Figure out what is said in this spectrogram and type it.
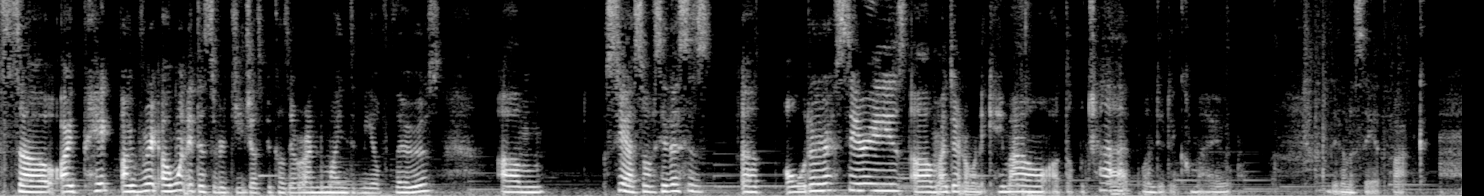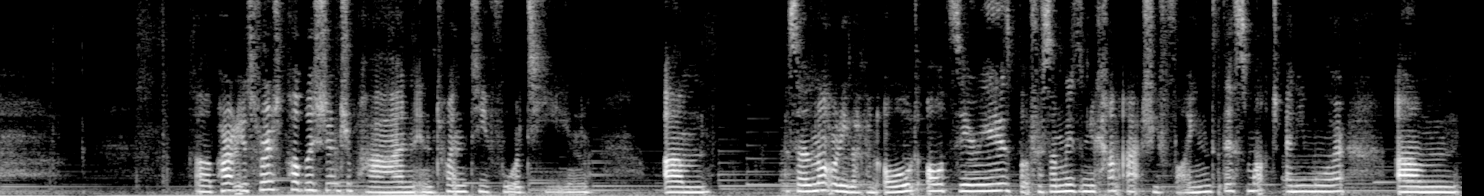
so I picked, I, I wanted this originally just because it reminded me of those. Um, so yeah, so obviously this is a older series. Um, I don't know when it came out. I'll double check. When did it come out? they're gonna say at the back. Uh, apparently it was first published in Japan in 2014. Um, so it's not really like an old, old series, but for some reason you can't actually find this much anymore. Um,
